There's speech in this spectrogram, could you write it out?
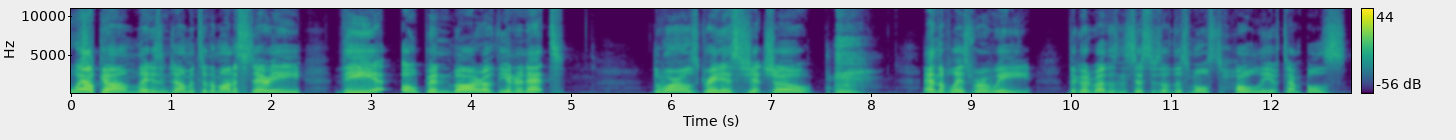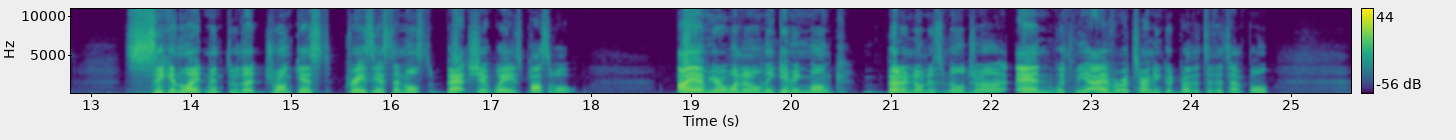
Welcome, ladies and gentlemen, to the monastery, the open bar of the internet, the world's greatest shit show, and the place where we, the good brothers and sisters of this most holy of temples, seek enlightenment through the drunkest, craziest, and most batshit ways possible. I am your one and only gaming monk, better known as Mildra, and with me I have a returning good brother to the temple,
